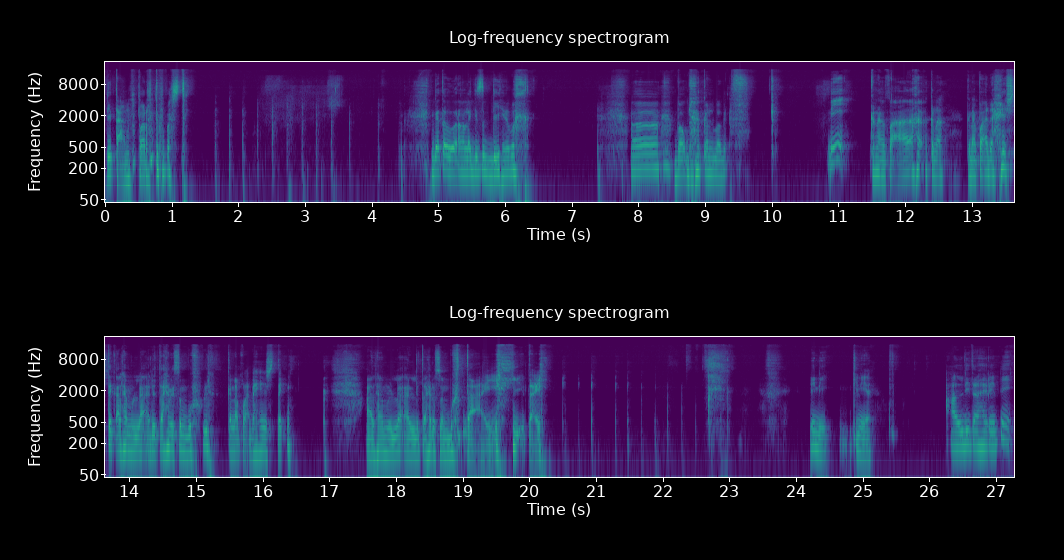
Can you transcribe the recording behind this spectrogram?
Ditampar tuh pasti. Gak tahu orang lagi sedih apa. uh, belakang banget nih kenapa kenapa kenapa ada hashtag alhamdulillah Adi Tahir sembuh kenapa ada hashtag alhamdulillah Adi Tahir sembuh tai tai ini gini ya Aldi Tahir ini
